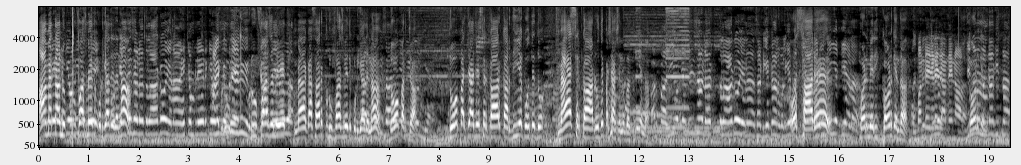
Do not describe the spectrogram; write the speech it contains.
ਆ ਮੈਂ ਤੁਹਾਨੂੰ ਪ੍ਰੂਫਾਂ ਸਮੇਤ ਕੁੜੀਆਂ ਦੇ ਦਿੰਦਾ ਸਾਡਾ ਤਲਾਕ ਹੋ ਜਾਣਾ ਅਸੀਂ ਕੰਪਲੇਂਟ ਕਿਉਂ ਨਹੀਂ ਪ੍ਰੂਫਾਂ ਸਮੇਤ ਮੈਂ ਕਹਾ ਸਰ ਪ੍ਰੂਫਾਂ ਸਮੇਤ ਕੁੜੀਆਂ ਦੇ ਨਾ। ਦੋ ਪਰਚਾ। ਦੋ ਪਰਚਾ ਜੇ ਸਰਕਾਰ ਕਰਦੀ ਹੈ ਕੋਈ ਤੇ ਦੋ ਮੈਂ ਸਰਕਾਰ ਨੂੰ ਤੇ ਪ੍ਰਸ਼ਾਸਨ ਨੂੰ ਗਲਤ ਨਹੀਂ ਕਹਿੰਦਾ ਪਰ ਭਾਜੀ ਉਹ ਕਹਿੰਦੇ ਸੀ ਸਾਡਾ ਤਲਾਕ ਹੋ ਜਾਣਾ ਸਾਡੀਆਂ ਘਰ ਵਾਲੀਆਂ ਉਹ ਸਾਰੇ ਨਹੀਂ ਅੱਗੇ ਆਣਾ ਹੁਣ ਮੇਰੀ ਕੌਣ ਕਹਿੰਦਾ? ਬੰਦੇ ਜਿਹੜੇ ਜਾਂਦੇ ਨਾਲ। ਜਿਨ੍ਹਾਂ ਨੂੰ ਨੰਗਾ ਕੀਤਾ?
